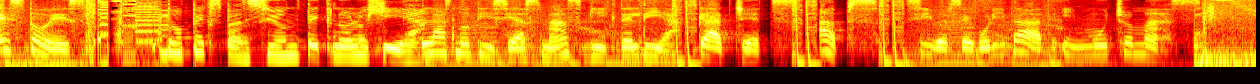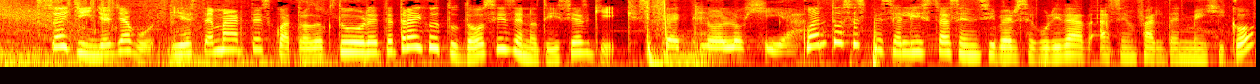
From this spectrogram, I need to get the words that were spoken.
Esto es Top Expansión Tecnología. Las noticias más geek del día. Gadgets, apps, ciberseguridad y mucho más. Soy Ginger Yabur y este martes 4 de octubre te traigo tu dosis de noticias geek. Tecnología. ¿Cuántos especialistas en ciberseguridad hacen falta en México?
